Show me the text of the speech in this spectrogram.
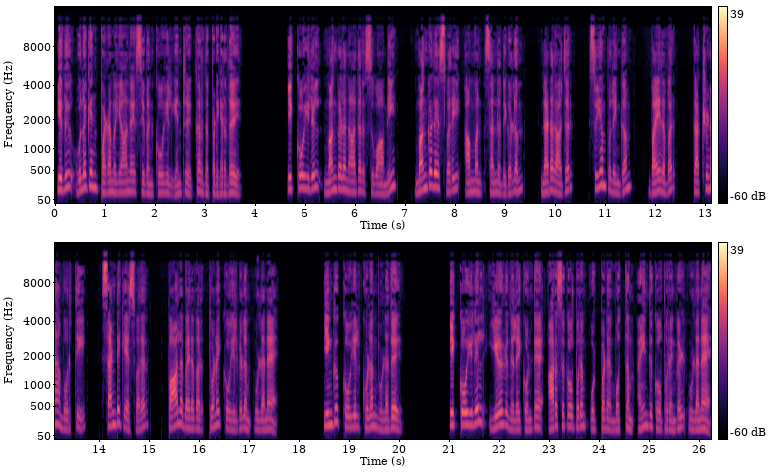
இது உலகின் பழமையான சிவன் கோயில் என்று கருதப்படுகிறது. இக்கோயிலில் மங்களநாதர் சுவாமி மங்களேஸ்வரி அம்மன் சன்னதிகளும் நடராஜர் சுயம்புலிங்கம் பைரவர் தட்சிணாமூர்த்தி சண்டிகேஸ்வரர் பாலபைரவர் துணைக் கோயில்களும் உள்ளன. இங்கு கோயில் குளம் உள்ளது. இக்கோயிலில் ஏழு நிலை கொண்ட அரச கோபுரம் உட்பட மொத்தம் ஐந்து கோபுரங்கள் உள்ளன.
